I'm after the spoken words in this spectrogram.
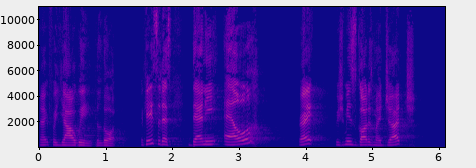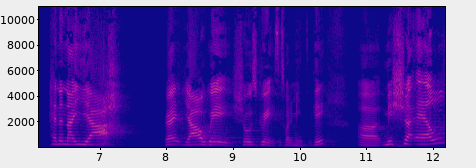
right, for Yahweh, the Lord. Okay, so that's Danny El, right? Which means God is my judge. Hananiah, right? Yahweh shows grace. That's what it means, okay? Uh, Mishael,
